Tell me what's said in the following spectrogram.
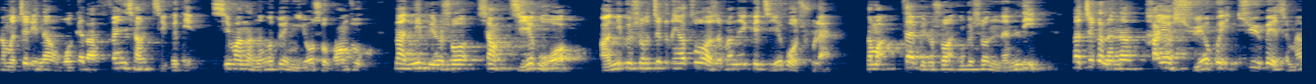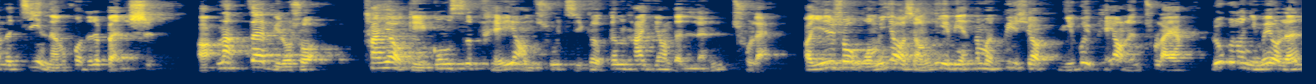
那么这里呢，我给大家分享几个点，希望呢能够对你有所帮助。那你比如说像结果啊，你比如说这个人要做到什么样的一个结果出来？那么再比如说，你比如说能力。那这个人呢，他要学会具备什么样的技能或者是本事啊？那再比如说，他要给公司培养出几个跟他一样的人出来啊？也就是说，我们要想裂变，那么必须要你会培养人出来呀。如果说你没有人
